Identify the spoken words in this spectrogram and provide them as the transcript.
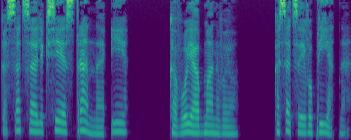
Касаться Алексея странно и... Кого я обманываю? Касаться его приятно.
